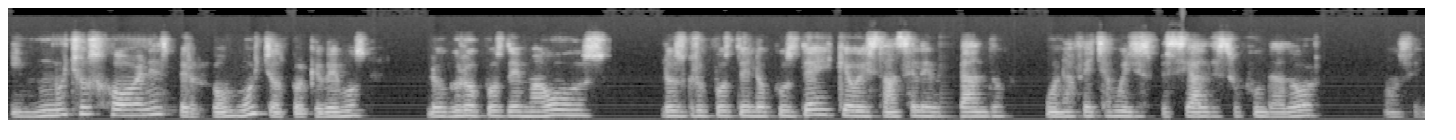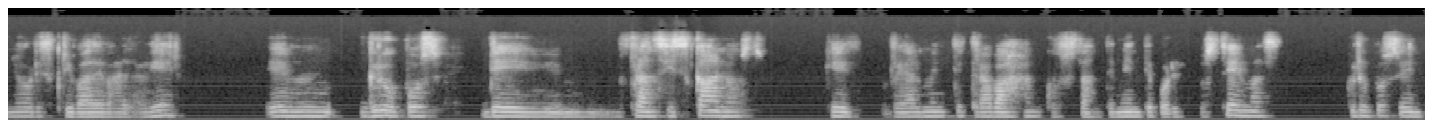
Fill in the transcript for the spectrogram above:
y muchos jóvenes, pero son muchos, porque vemos los grupos de Maús, los grupos de Opus Dei que hoy están celebrando una fecha muy especial de su fundador, Monseñor Escriba de Balaguer, en grupos de franciscanos que realmente trabajan constantemente por estos temas, grupos en,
